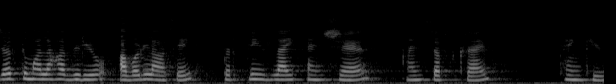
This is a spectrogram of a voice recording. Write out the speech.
जर तुम्हाला हा व्हिडिओ आवडला असेल तर please like and share and subscribe thank you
